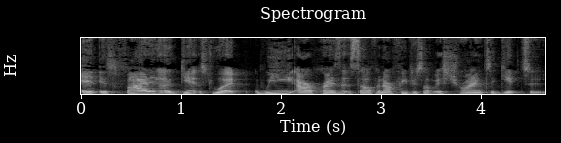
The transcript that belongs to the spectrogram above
and is fighting against what we, our present self, and our future self is trying to get to.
